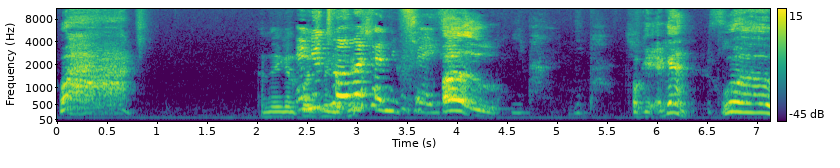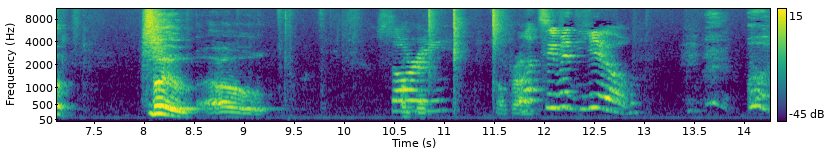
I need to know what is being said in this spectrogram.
Wah! And then you're gonna And punch you throw in the face? in your face. Oh! You pu- you punch. Okay, again. Whoa! Boo! Oh, Sorry. Okay. no problem. Let's see with you. Oh!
